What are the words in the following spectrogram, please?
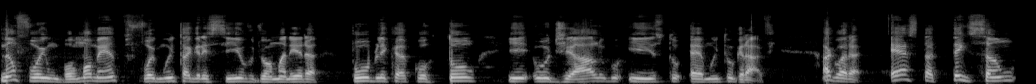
não foi um bom momento, foi muito agressivo de uma maneira pública, cortou e o diálogo, e isto é muito grave. Agora, esta tensão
